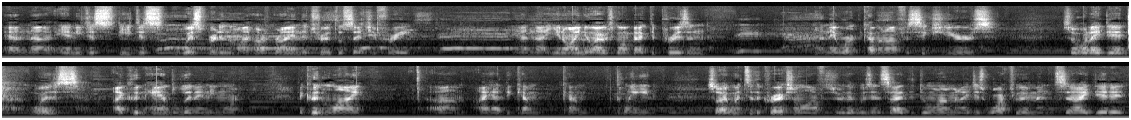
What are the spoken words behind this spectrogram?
and uh, and he just he just whispered into my heart, Bryan, the truth will set you free. And, uh, you know, I knew I was going back to prison, and they weren't coming off of six years. So what I did was I couldn't handle it anymore. I couldn't lie. Um, I had to come come clean. So I went to the correctional officer that was inside the dorm, and I just walked to him and said, I did it.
